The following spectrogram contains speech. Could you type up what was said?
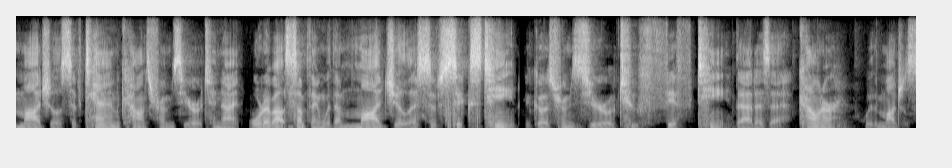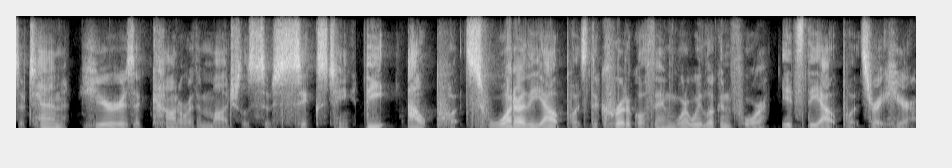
modulus of 10 counts from 0 to 9. What about something with a modulus of 16? It goes from 0 to 15. That is a counter with a modulus of 10. Here is a counter with a modulus of 16. The outputs. What are the outputs? The critical thing, what are we looking for? It's the outputs right here.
